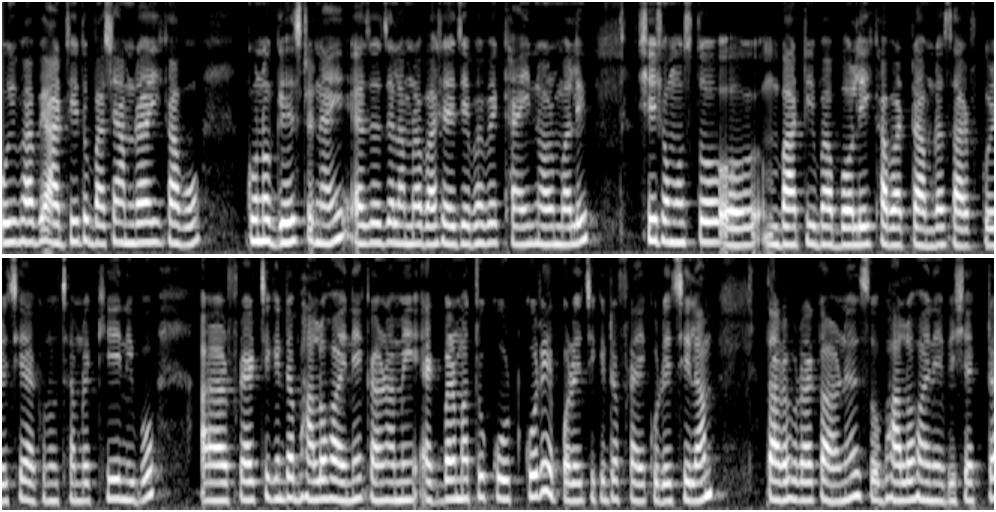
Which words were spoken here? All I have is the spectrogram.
ওইভাবে আর যেহেতু বাসায় আমরাই খাব কোনো গেস্ট নাই অ্যাজ ওয়েল আমরা বাসায় যেভাবে খাই নর্মালি সেই সমস্ত বাটি বা বলেই খাবারটা আমরা সার্ভ করেছি। এখন হচ্ছে আমরা খেয়ে নিব। আর ফ্রাইড চিকেনটা ভালো হয়নি, কারণ আমি একবার মাত্র কোট করে পরে চিকেনটা ফ্রাই করেছিলাম তাড়াহুড়ার কারণে, সো ভালো হয়নি বেশি একটা।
